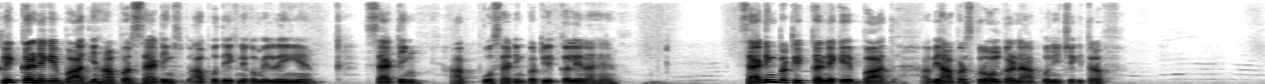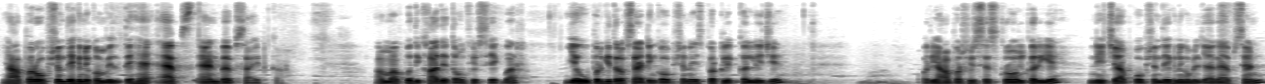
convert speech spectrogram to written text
क्लिक करने के बाद यहाँ पर सेटिंग्स आपको देखने को मिल रही हैं। सेटिंग आपको सेटिंग पर क्लिक कर लेना है। सेटिंग पर क्लिक करने के बाद, अब यहाँ पर स्क्रॉल करना है आपको नीचे की तरफ़। यहाँ पर ऑप्शन देखने को मिलते हैं ऐप्स एंड वेबसाइट का। अब मैं आपको दिखा देता हूँ फिर से एक बार। ये ऊपर की तरफ़ सेटिंग का ऑप्शन है, इस पर क्लिक कर लीजिए। और यहाँ पर फिर से स्क्रॉल करिए। नीचे आपको ऑप्शन देखने को मिल जाएगा एप्स एंड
